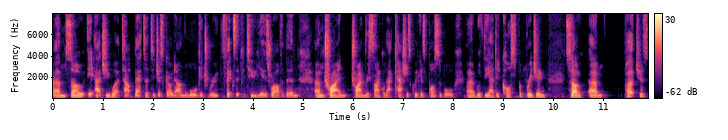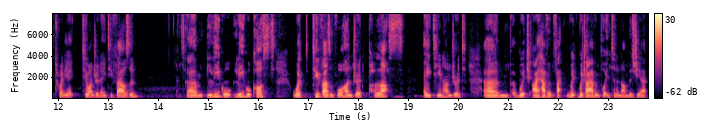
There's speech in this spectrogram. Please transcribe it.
Um, so it actually worked out better to just go down the mortgage route, fix it for two years, rather than um, try and try and recycle that cash as quick as possible uh, with the added cost for bridging. So um, purchase twenty eight two hundred eighty thousand um, legal legal costs were two thousand four hundred plus eighteen hundred, um, which I haven't fact which I haven't put into the numbers yet.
